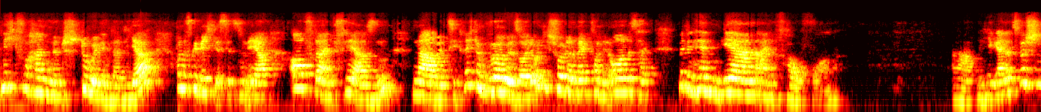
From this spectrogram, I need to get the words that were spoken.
nicht vorhandenen Stuhl hinter dir und das Gewicht ist jetzt nun eher auf deinen Fersen. Nabel zieht Richtung Wirbelsäule und die Schultern weg von den Ohren. Deshalb mit den Händen gern eine V-Form. Atme hier gerne zwischen.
